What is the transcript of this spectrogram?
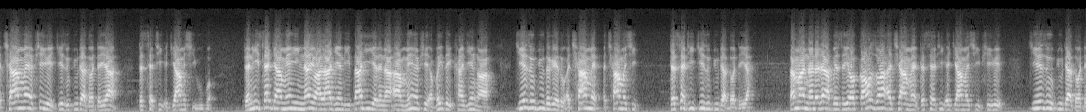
အခြားမဲ့ဖြစ်၍ကျေးဇူးပြုတတ်သောတရားတစ်ဆက်ထိအကြာမရှိဘူးပေါ့တဏိစัจ जा မင်းဤနတ်ရွာလာခြင်းသည်တာကြီးယရဏအာမင်းအဖြစ်အဘိဓိတ်ခံခြင်းဟာကျေးဇူးပြုတဲ့ကဲ့သို့အခြားမဲ့အခြားမရှိတစ်ဆက်ထိကျေးဇူးပြုတတ်သောတရားတမန္တရပစ္စယောကောင်းစွာအခြားမဲ့တစ်ဆက်ထိအကြာမရှိဖြစ်၍ကျေးဇူးပြုတတ်သောတ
